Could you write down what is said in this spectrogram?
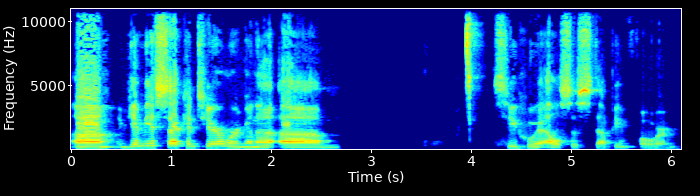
Um, give me a second here. We're going to um, see who else is stepping forward.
